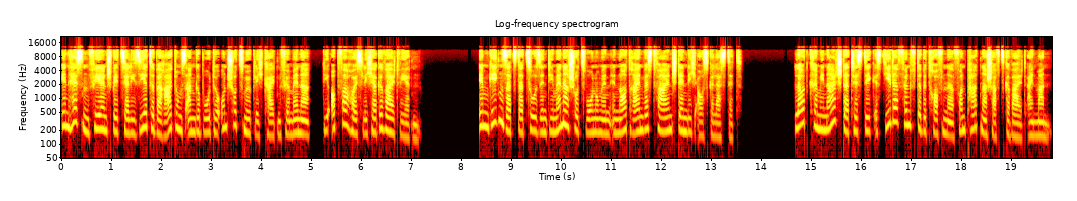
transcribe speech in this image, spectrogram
In Hessen fehlen spezialisierte Beratungsangebote und Schutzmöglichkeiten für Männer, die Opfer häuslicher Gewalt werden. Im Gegensatz dazu sind die Männerschutzwohnungen in Nordrhein-Westfalen ständig ausgelastet. Laut Kriminalstatistik ist jeder fünfte Betroffene von Partnerschaftsgewalt ein Mann.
